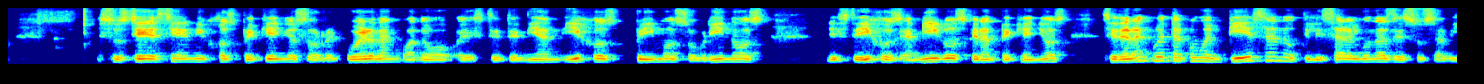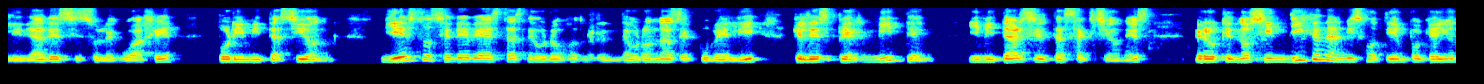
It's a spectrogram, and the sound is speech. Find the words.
Si ustedes tienen hijos pequeños o recuerdan cuando este, tenían hijos, primos, sobrinos, este, hijos de amigos que eran pequeños, se darán cuenta cómo empiezan a utilizar algunas de sus habilidades y su lenguaje por imitación. Y esto se debe a estas neuronas de Kubeli que les permiten imitar ciertas acciones, pero que nos indican al mismo tiempo que hay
